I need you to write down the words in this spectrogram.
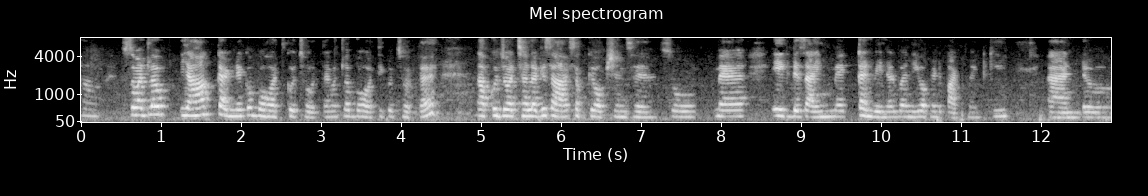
हाँ सो so, मतलब यहाँ करने को बहुत कुछ होता है मतलब बहुत ही कुछ होता है आपको जो अच्छा लगे सारे सबके ऑप्शंस है सो so, मैं एक डिज़ाइन में कन्वीनर बनी हूँ अपने डिपार्टमेंट की एंड uh,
